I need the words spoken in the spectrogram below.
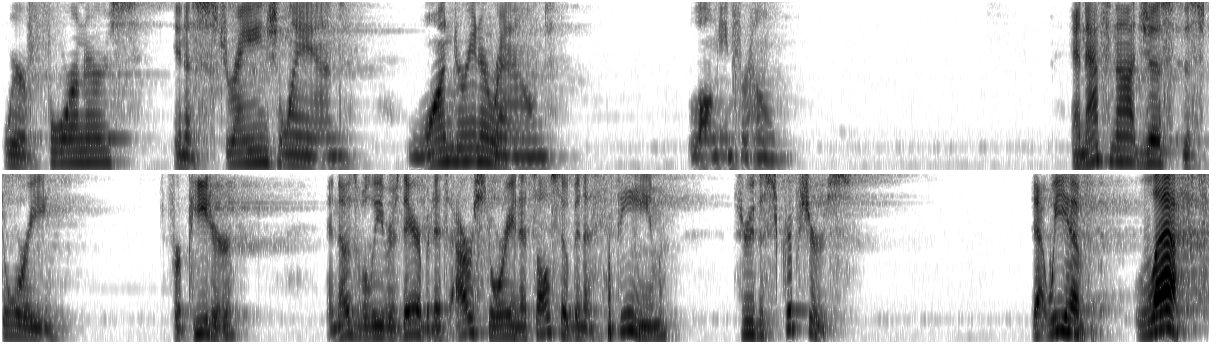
We're foreigners in a strange land, wandering around, longing for home. And that's not just the story for Peter and those believers there, but it's our story, and it's also been a theme through the scriptures that we have left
